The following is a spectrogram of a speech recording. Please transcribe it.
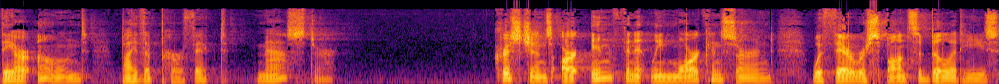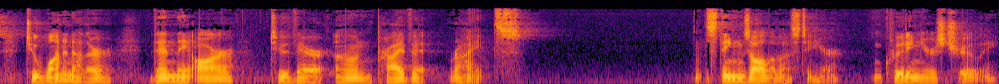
they are owned by the perfect master. Christians are infinitely more concerned with their responsibilities to one another than they are to their own private rights. It stings all of us to hear, including yours truly.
